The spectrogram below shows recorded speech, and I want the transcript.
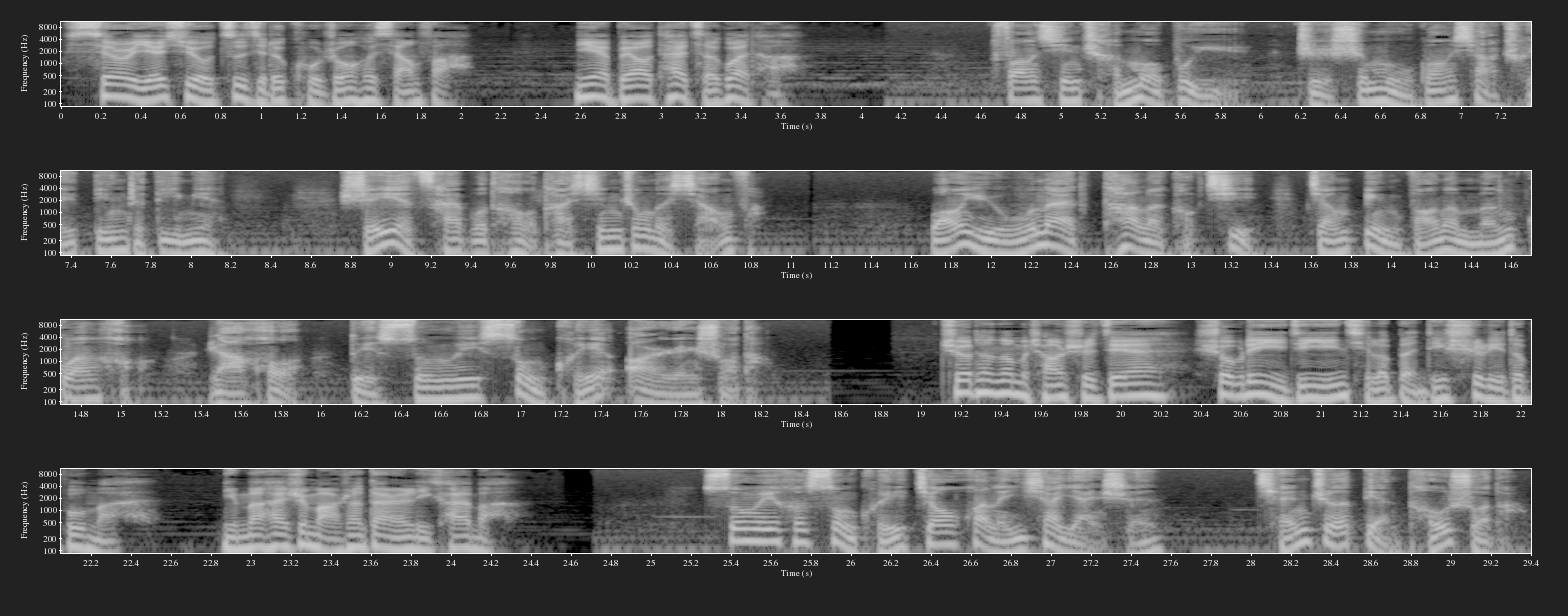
希儿也许有自己的苦衷和想法，你也不要太责怪她。方心沉默不语，只是目光下垂，盯着地面，谁也猜不透他心中的想法。王宇无奈的叹了口气，将病房的门关好，然后对孙威、宋奎二人说道：“折腾那么长时间，说不定已经引起了本地势力的不满，你们还是马上带人离开吧。”孙威和宋奎交换了一下眼神。前者点头说道：“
